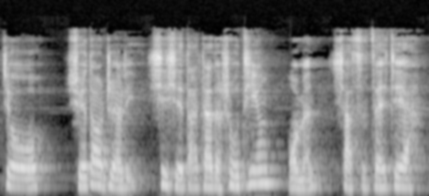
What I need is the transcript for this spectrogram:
就学到这里，谢谢大家的收听，我们下次再见。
